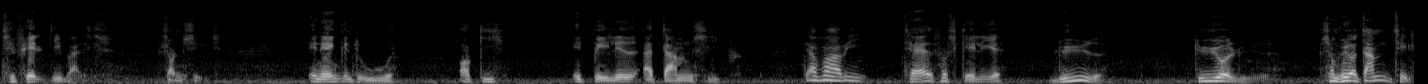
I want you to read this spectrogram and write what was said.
Tilfældig valgt, sådan set. En enkelt uge at give et billede af dammens liv. Derfor har vi taget forskellige lyde, dyrelyde, som hører dammen til.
